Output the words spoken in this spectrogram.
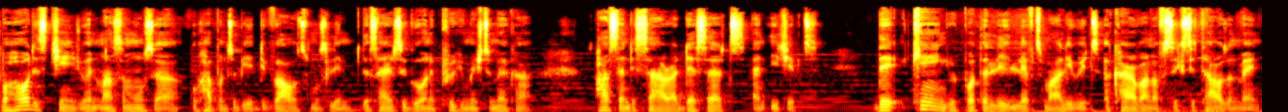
But all this changed when Mansa Musa, who happened to be a devout Muslim, decided to go on a pilgrimage to Mecca, passing the Sahara Desert and Egypt. The king reportedly left Mali with a caravan of 60,000 men.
